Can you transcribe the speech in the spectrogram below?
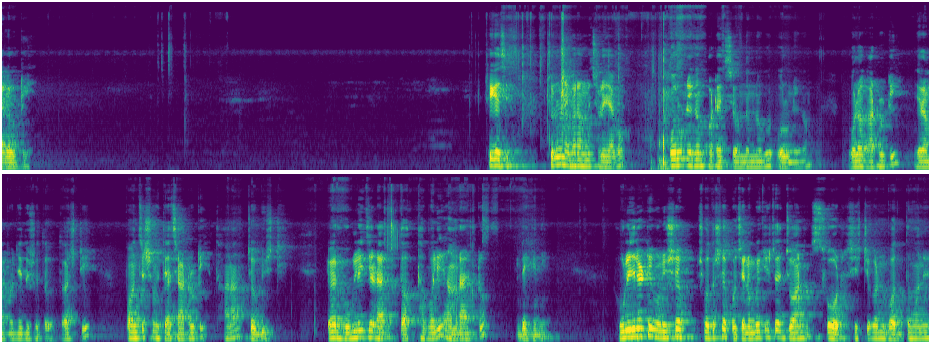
এগারোটি। ঠিক আছে, চলুন এবার আমরা চলে যাব। পৌর নিগম কটা চন্দননগর পৌর নিগম। ব্লক আঠারোটি, গ্রাম পঞ্চায়েত দুশো দশটি, পঞ্চায়েত সমিতি আছে আঠারোটি, থানা চব্বিশটি। এবার হুগলি জেলার তথ্যাবলী আমরা একটু দেখে নিই। হুগলি জেলাটি উনিশশো সতেরোশো পঁচানব্বই জন সোর সৃষ্টি করেন বর্ধমানের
